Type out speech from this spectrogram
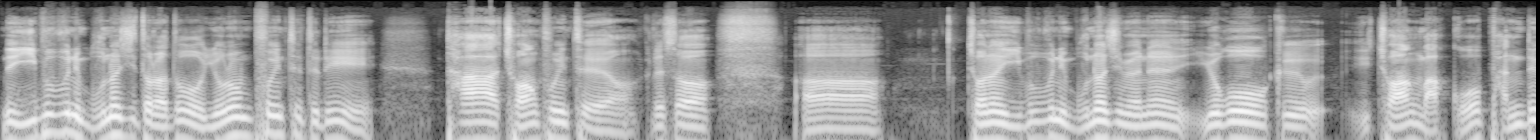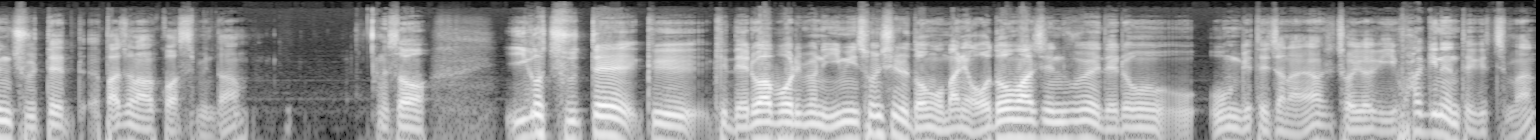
근데 이 부분이 무너지더라도 이런 포인트들이 다 저항 포인트예요. 그래서 어 저는 이 부분이 무너지면은 요거 그이 저항 맞고 반등 줄 때 빠져나올 것 같습니다. 그래서 이거 줄 때 그 내려와 버리면 이미 손실을 너무 많이 얻어맞은 후에 내려온 게 되잖아요. 저희가 이 확인은 되겠지만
